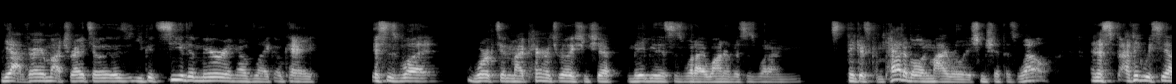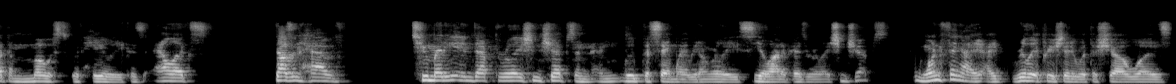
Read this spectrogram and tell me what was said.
yeah, very much right. So was, you could see the mirroring of like, okay, this is what worked in my parents' relationship. Maybe this is what I want, or this is what I think is compatible in my relationship as well. And I think we see that the most with Haley because Alex doesn't have too many in-depth relationships and, and Luke the same way. We don't really see a lot of his relationships. One thing I, I really appreciated with the show was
